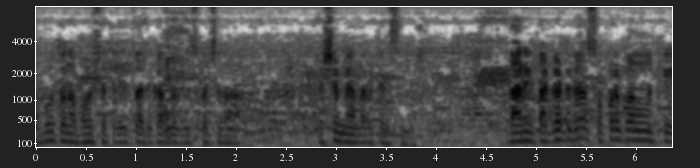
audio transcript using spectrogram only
అభూతున్న భవిష్యత్తు రీతి అధికారంలో తీసుకొచ్చిన విషయం మీ అందరికీ తెలిసింది. దానికి తగ్గట్టుగా సుపరిపాలనకి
